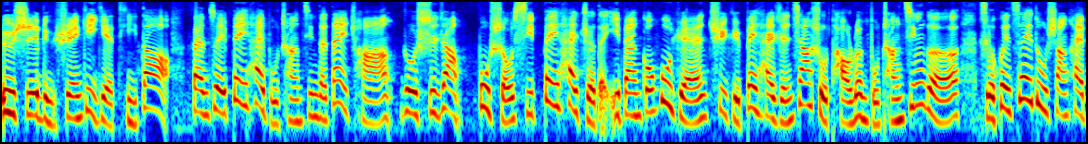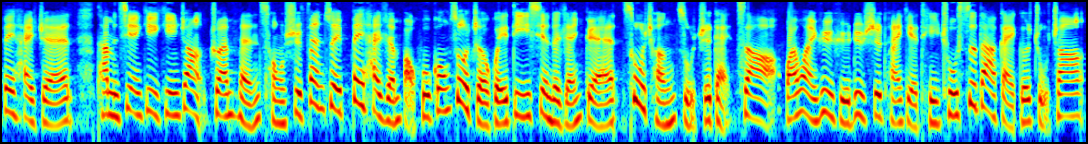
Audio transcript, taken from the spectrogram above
律师吕轩义也提到，犯罪被害补偿金的代偿，若是让不熟悉被害者的一般公务员去与被害人家属讨论补偿金额，只会再度伤害被害人。他们建议应让专门从事犯罪被害人保护工作者为第一线的人员，促成组织改造。婉婉玉与律师团也提出四大改革主张，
